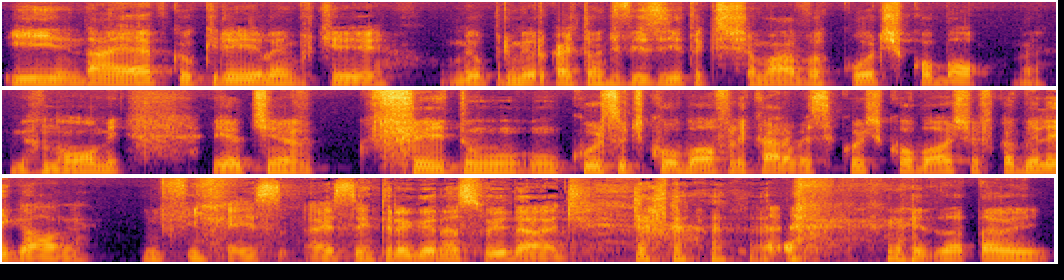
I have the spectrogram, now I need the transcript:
E na época eu criei, eu lembro que o meu primeiro cartão de visita que se chamava Coach Cobol, né, meu nome, eu tinha feito um, um curso de COBOL, falei, cara, vai ser de COBOL, acho que vai ficar bem legal, né? enfim. É isso, aí você está entregando a sua idade. é, exatamente.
